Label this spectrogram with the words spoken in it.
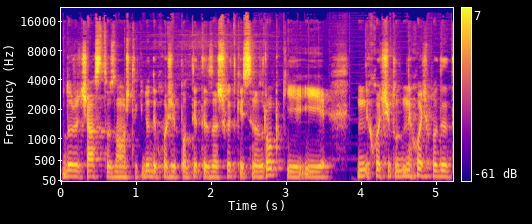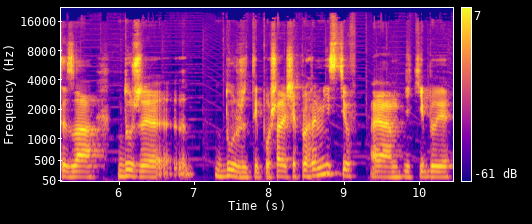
дуже часто знову ж таки люди хочуть платити за швидкість розробки і не хочуть, не хочуть платити за дуже. Дуже типу шарячих програмістів, е, які би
